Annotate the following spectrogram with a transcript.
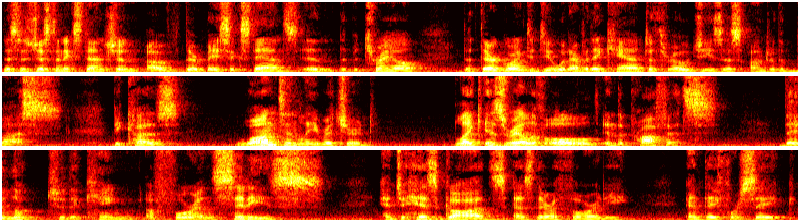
This is just an extension of their basic stance in the betrayal that they're going to do whatever they can to throw Jesus under the bus. Because wantonly, Richard, like Israel of old in the prophets, they look to the king of foreign cities and to his gods as their authority, and they forsake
